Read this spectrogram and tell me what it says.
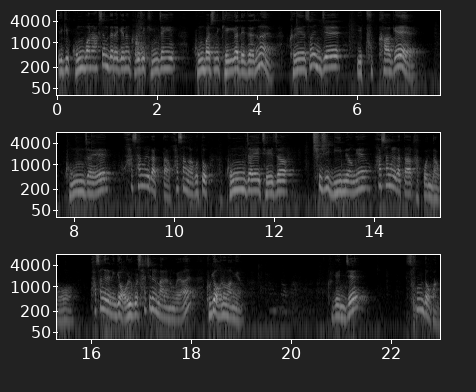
이렇게 공부하는 학생들에게는 그것이 굉장히 공부할 수 있는 계기가 되잖아요. 그래서 이제 이 국학에 공자의 화상을 갖다, 화상하고 또 공자의 제자 72명의 화상을 갖다가 갖고 온다고. 화상이라는 게 얼굴 사진을 말하는 거야. 그게 어느 왕이요? 그게 이제 성도광.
